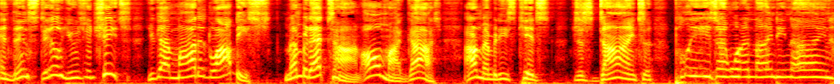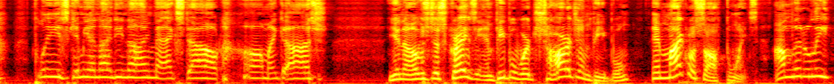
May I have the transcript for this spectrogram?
and then still use your cheats. You got modded lobbies. Remember that time? Oh my gosh. I remember these kids just dying to, please, I want a 99. Please give me a 99 maxed out. Oh my gosh. You know, it was just crazy. And people were charging people in Microsoft points. I'm literally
